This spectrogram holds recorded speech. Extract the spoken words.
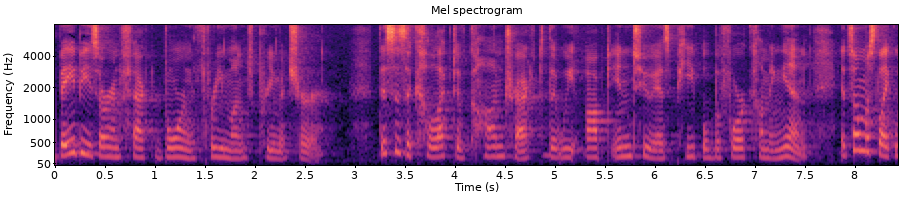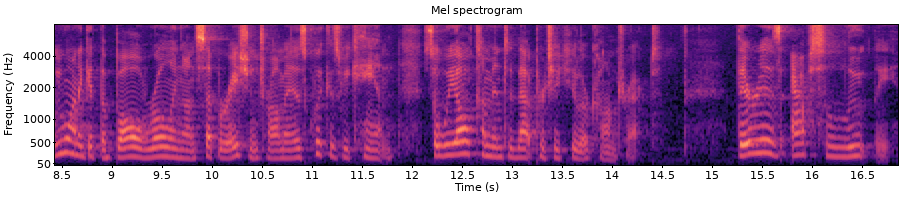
babies are in fact born three months premature. This is a collective contract that we opt into as people before coming in. It's almost like we want to get the ball rolling on separation trauma as quick as we can. So we all come into that particular contract. There is absolutely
